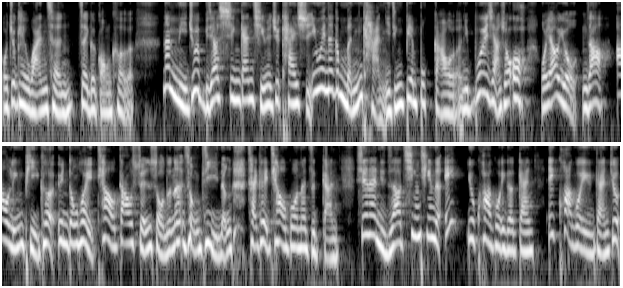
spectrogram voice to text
我就可以完成这个功课了，那你就会比较心甘情愿去开始，因为那个门槛已经变不高了。你不会想说哦，我要有你知道奥林匹克运动会跳高选手的那种体能才可以跳过那支杆。现在你只要轻轻的诶，又跨过一个杆，诶，跨过一个杆，就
